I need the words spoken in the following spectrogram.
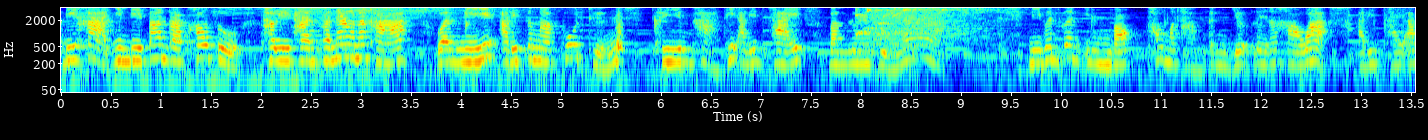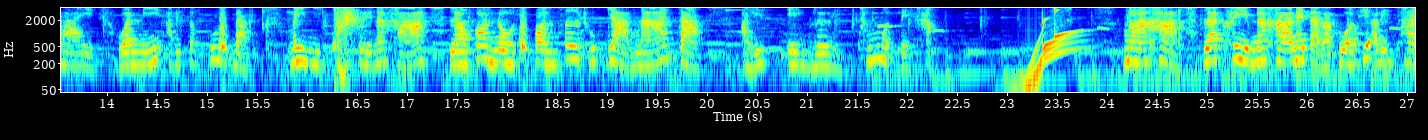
ัสดีค่ะ ยินดีต้อนรับเข้าสู่ทวีทานชาแนลนะคะ วันนี้อลิซจะมาพูดถึงครีมค่ะ ที่อลิซใช้บำรุงผิวหน้า มีเพื่อนๆอินบ็อกเข้ามาถามกันเยอะเลยนะคะว่าอลิซใช้อะไร วันนี้อลิซจะพูดแบบไม่มีกักเลยนะคะ แล้วก็ no sponsor ทุกอย่างนะจากอลิซเองเลยทั้งหมดเลยค่ะ มาค่ะ และครีมนะคะในแต่ละตัวที่อลิซใช้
